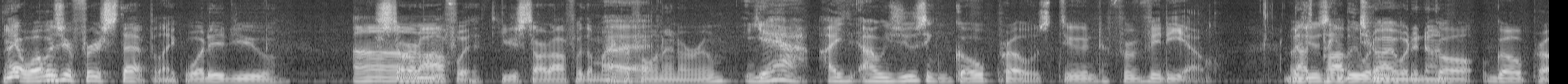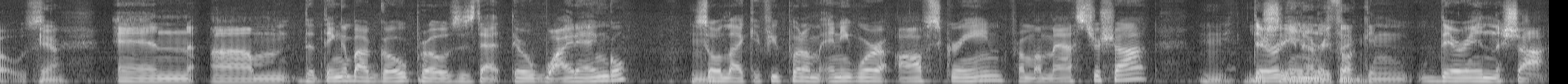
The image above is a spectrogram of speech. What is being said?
Yeah, what was your first step? Like, what did you start Um, off with? You just start off with a microphone in a room. Yeah, I, I was using GoPros, dude, for video. I That's using probably what I would've done. Go, GoPros. Yeah. And um, the thing about GoPros is that they're wide angle. Hmm. So like if you put them anywhere off screen from a master shot, You're they're in everything. the fucking they're in the shot.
